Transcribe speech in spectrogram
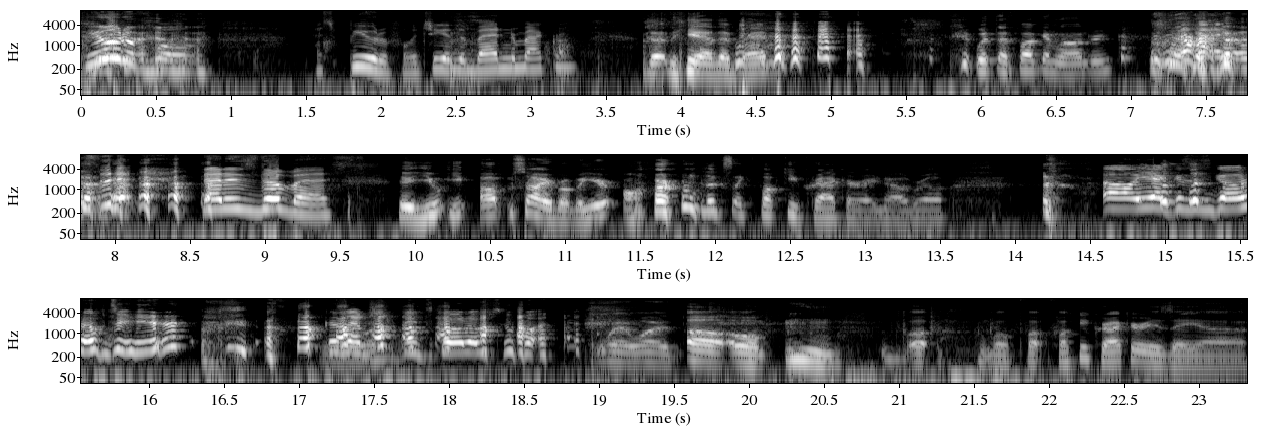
Beautiful. That's beautiful. Did you get the bed in the background? The, yeah, the bed with the fucking laundry. that is the best. Dude, you, you oh, I'm sorry, bro, but your arm looks like fuck you cracker right now, bro. Oh yeah, cause it's going up to here. Cause it's going up to my. Wait, what? Oh, well, well, fu- fuck you cracker is a uh,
